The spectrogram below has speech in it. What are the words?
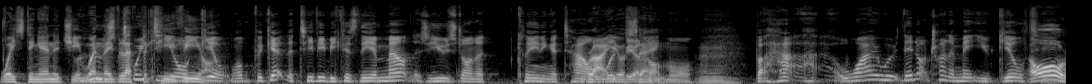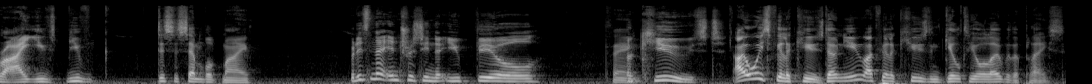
wasting energy when they've left the TV on. Well, forget the TV because the amount that's used on a cleaning a towel Right, would be a lot saying- Mm. more. But how, why would they're not trying to make you guilty? All right, you've you've disassembled my But isn't that interesting that you feel thing. accused? I always feel accused, don't you? I feel accused and guilty all over the place.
